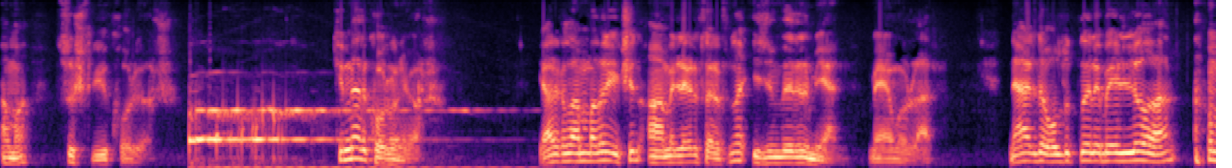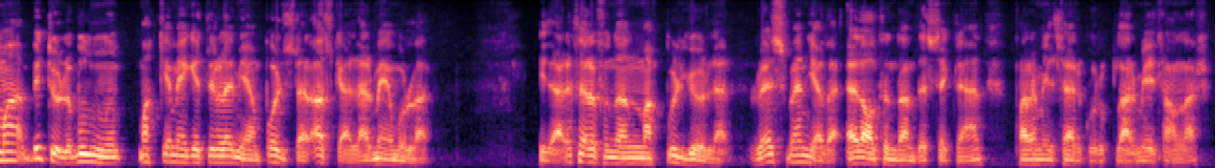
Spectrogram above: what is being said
ama suçluyu koruyor. Kimler korunuyor? Yargılanmaları için amirleri tarafından izin verilmeyen memurlar. Nerede oldukları belli olan ama bir türlü bulunup mahkemeye getirilemeyen polisler, askerler, memurlar. İdare tarafından makbul görülen, resmen ya da el altından destekleyen paramiliter gruplar, militanlar.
